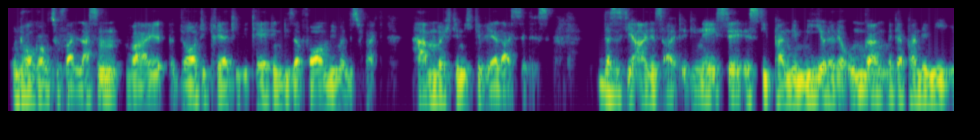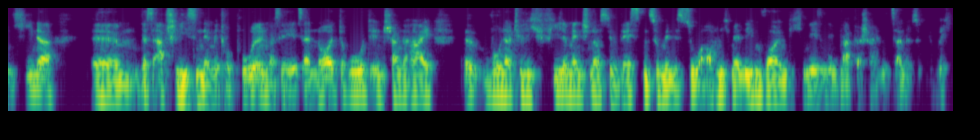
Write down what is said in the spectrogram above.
und Hongkong zu verlassen, weil dort die Kreativität in dieser Form, wie man das vielleicht haben möchte, nicht gewährleistet ist. Das ist die eine Seite. Die nächste ist die Pandemie oder der Umgang mit der Pandemie in China, das Abschließen der Metropolen, was ja jetzt erneut droht in Shanghai, äh, wo natürlich viele Menschen aus dem Westen zumindest so auch nicht mehr leben wollen. Die Chinesen, denen bleibt wahrscheinlich nichts anderes übrig.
